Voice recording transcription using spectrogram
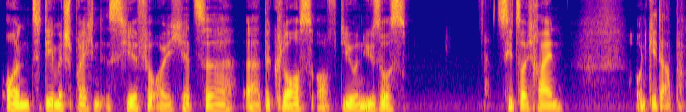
Und dementsprechend ist hier für euch jetzt äh, uh, The Claws of Dionysus. Zieht's euch rein und geht ab.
